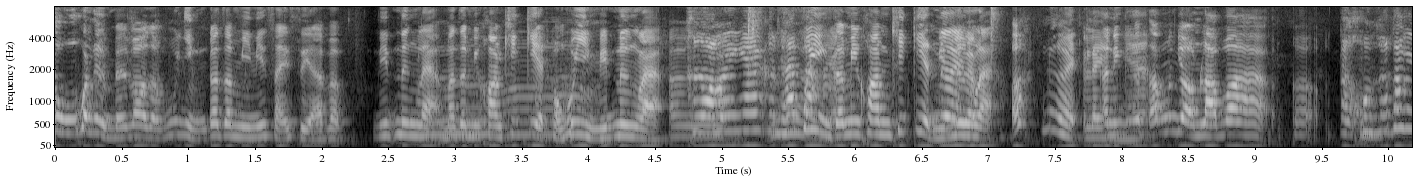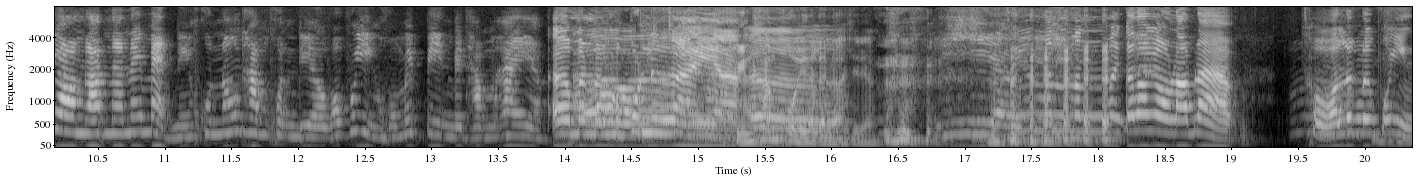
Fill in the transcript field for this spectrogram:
รู้คนอื่นเป็นเปล่าแต่ผู้หญิงก็จะมีนิสัยเสียแบบนิดนึงแหละ มันจะมีความขี้เกียจของผู้หญิงนิดนึงแหละคือเอาง่ายๆคือถ้าผู้หญิงจะมีความขี้เกียจนิดนึงแหละเออเหนื่อยอะไรออันย่านี้งเงี้ยก็ต้องยอมรับว่าก็แต่คุณก็ต้องยอมรับนะในแมตช์นี้คุณต้องทำคนเดียวเพราะผู้หญิงคงไม่ปีนไปทำให้อะเออมันมันมันกูเหนื่อยอะปีนข้ามคุยกันเลยเหรอทีเดียวเหี้ยมันมันมันก็ต้องยอมรับแหละโถว่าลึกๆผู้หญิง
